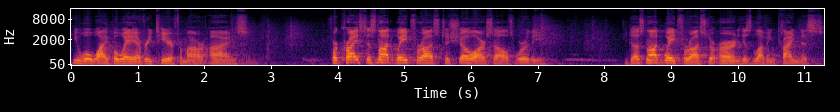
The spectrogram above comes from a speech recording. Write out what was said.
He will wipe away every tear from our eyes. For Christ does not wait for us to show ourselves worthy. He does not wait for us to earn His loving kindness.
